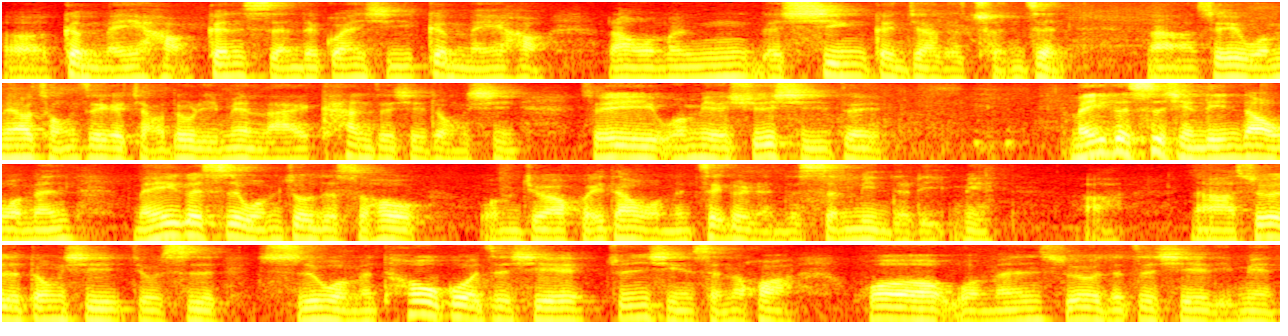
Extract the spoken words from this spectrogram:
呃，更美好，跟神的关系更美好，让我们的心更加的纯正。那所以我们要从这个角度里面来看这些东西。所以我们也学习，对每一个事情临到我们，每一个事我们做的时候，我们就要回到我们这个人的生命的里面啊。那所有的东西就是使我们透过这些遵行神的话，或我们所有的这些里面，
